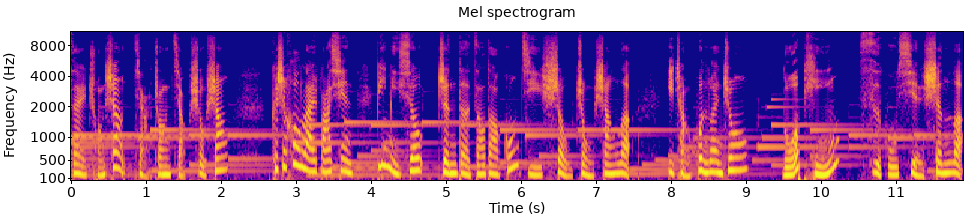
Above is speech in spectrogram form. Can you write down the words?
在床上假装脚受伤。可是后来发现毕米修真的遭到攻击，受重伤了。一场混乱中，罗平。似乎现身了，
